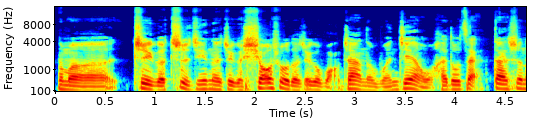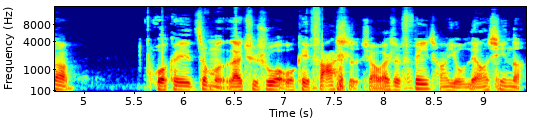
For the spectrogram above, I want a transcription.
那么这个至今的这个销售的这个网站的文件我还都在，但是呢，我可以这么来去说，我可以发誓，小白是非常有良心的，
